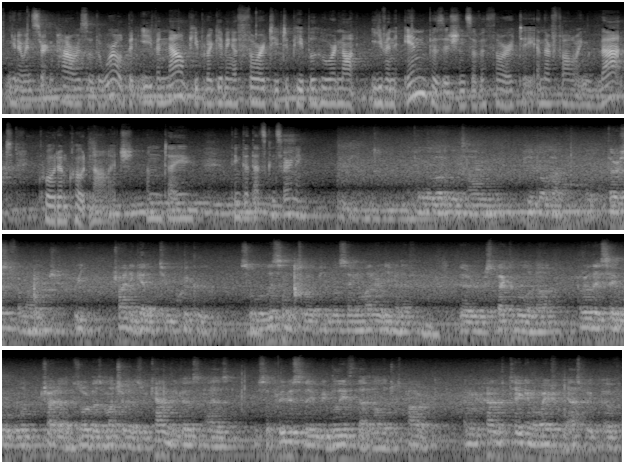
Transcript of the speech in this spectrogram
you know, in certain powers of the world, but even now, people are giving authority to people who are not even in positions of authority, and they're following that quote unquote knowledge. And I think that that's concerning. I think a lot of the time, people have a thirst for knowledge. We try to get it too quickly so we'll listen to what people say, no matter even if they're respectable or not. Or they say we'll, we'll try to absorb as much of it as we can because, as we said previously, we believe that knowledge is power. And we've kind of taken away from the aspect of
